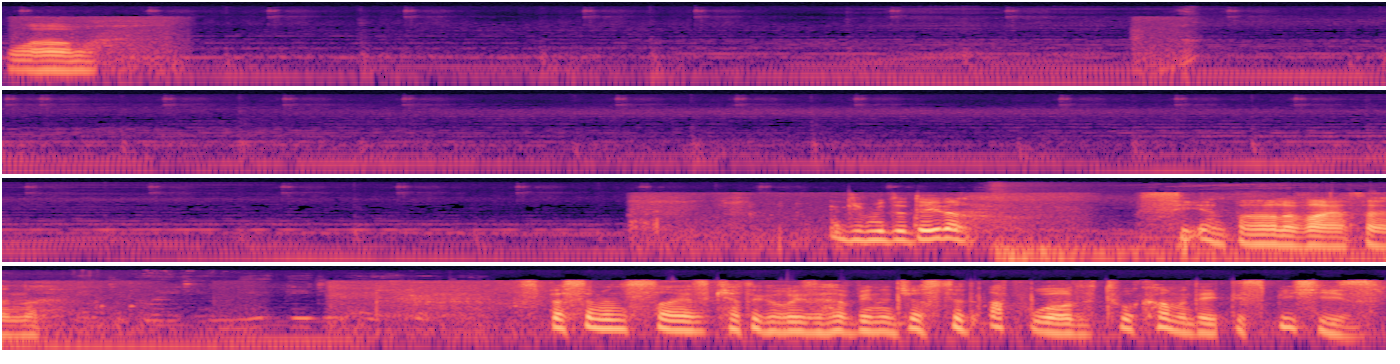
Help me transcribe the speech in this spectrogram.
Whoa. Give me the data. Sea Emperor Leviathan. Integrating new PDA script. Specimen size categories have been adjusted upward to accommodate the species.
